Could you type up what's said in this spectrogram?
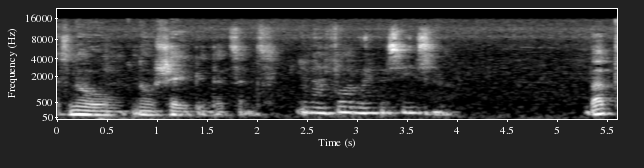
has no no shape in that sense. non ha forma in quel senso. But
